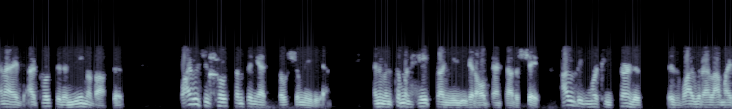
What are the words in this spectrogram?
and I, I posted a meme about this. Why would you post something at social media? And when someone hates on you, you get all bent out of shape. I would be more concerned is, is why would I allow my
